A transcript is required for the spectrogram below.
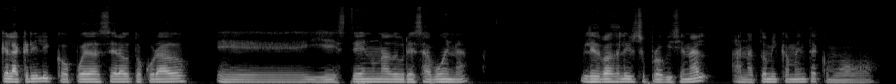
que el acrílico pueda ser autocurado eh, y esté en una dureza buena, les va a salir su provisional anatómicamente como,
